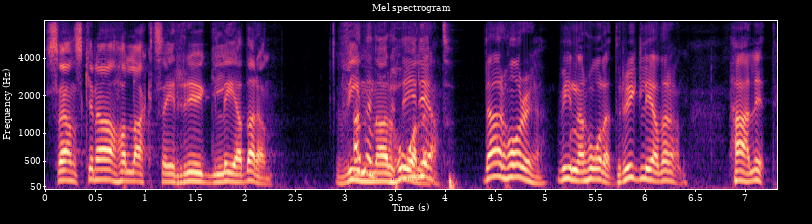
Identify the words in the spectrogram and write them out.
Svenskarna har lagt sig ryggledaren. Vinnarhålet. Ja, Där har du det, vinnarhålet, ryggledaren. Härligt.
